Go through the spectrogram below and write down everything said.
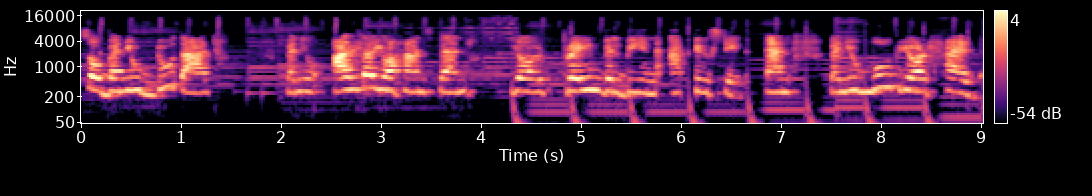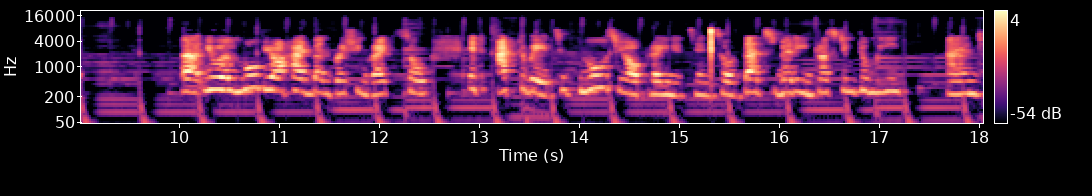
So when you do that when you alter your hands then your brain will be in active state. And when you move your head uh, you will move your head while brushing right? So it activates it moves your brain it's in so that's very interesting to me. And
